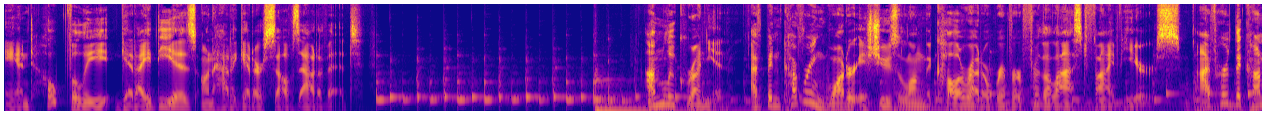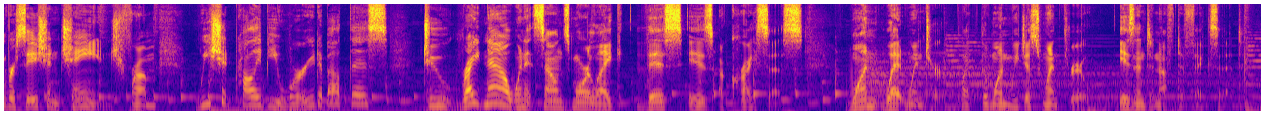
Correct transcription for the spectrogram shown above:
And hopefully get ideas on how to get ourselves out of it. I'm Luke Runyon. I've been covering water issues along the Colorado River for the last five years. I've heard the conversation change from, we should probably be worried about this, to right now when it sounds more like, this is a crisis. One wet winter, like the one we just went through, isn't enough to fix it.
